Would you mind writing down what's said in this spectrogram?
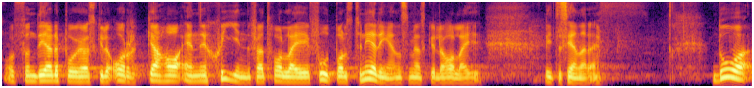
och funderade på hur jag skulle orka ha energin för att hålla i fotbollsturneringen som jag skulle hålla i lite senare. Då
